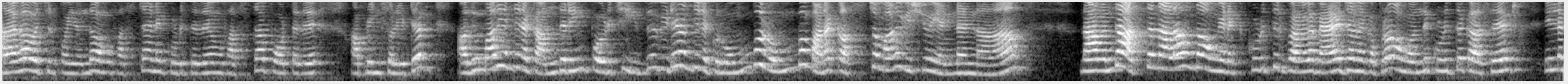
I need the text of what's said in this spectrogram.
அழகாக வச்சுருப்போம். இது வந்து அவங்க ஃபஸ்ட்டாக எனக்கு கொடுத்தது அவங்க ஃபஸ்ட்டாக போட்டது அப்படின்னு சொல்லிட்டு அது மாதிரி வந்து எனக்கு அந்த ரிங் போயிடுச்சு. இதை விட வந்து எனக்கு ரொம்ப ரொம்ப மன கஷ்டமான விஷயம் என்னென்னா நான் வந்து அத்தனை நாளாக வந்து அவங்க எனக்கு கொடுத்துருப்பாங்களா மேரேஜ் ஆனதுக்கப்புறம் அவங்க வந்து கொடுத்த காசு இல்லை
